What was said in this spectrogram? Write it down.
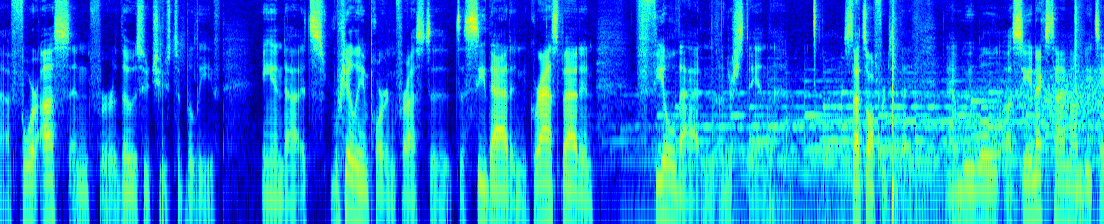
uh, for us and for those who choose to believe. And it's really important for us to to see that and grasp that and feel that and understand that. so that's all for today and we will uh, see you next time on BT.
